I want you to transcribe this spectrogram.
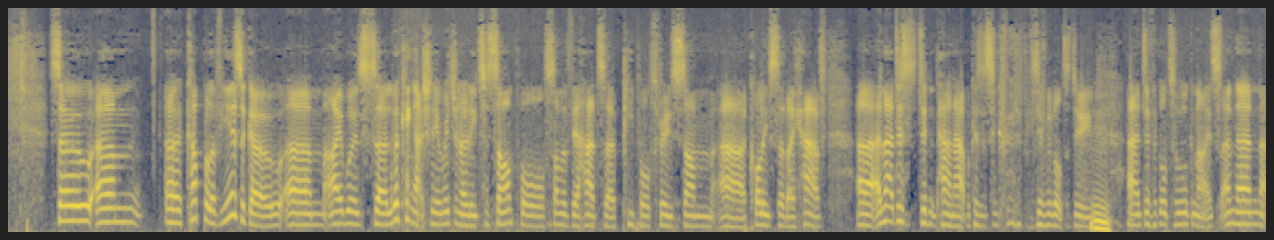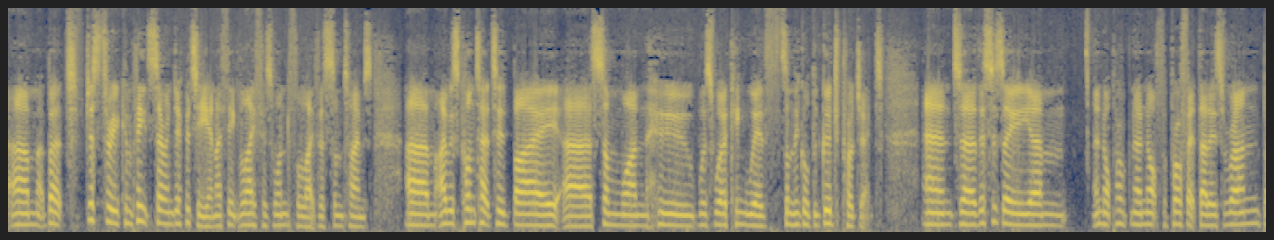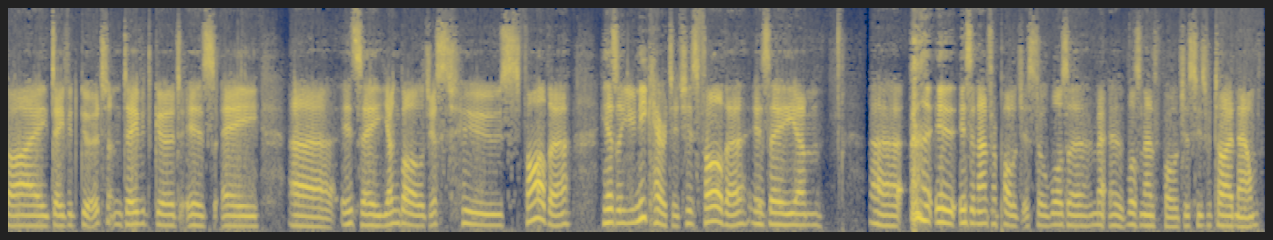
So. Um, a couple of years ago, um, I was uh, looking actually originally to sample some of the Hadza uh, people through some uh, colleagues that I have, uh, and that just didn't pan out because it's incredibly difficult to do mm. and difficult to organise. And then, um, but just through complete serendipity, and I think life is wonderful like this sometimes. Um, I was contacted by uh, someone who was working with something called the Good Project, and uh, this is a um, a not no, not for profit that is run by David Good, and David Good is a uh, is a young biologist whose father he has a unique heritage. His father is a um, uh, is an anthropologist or was a uh, was an anthropologist who's retired now.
